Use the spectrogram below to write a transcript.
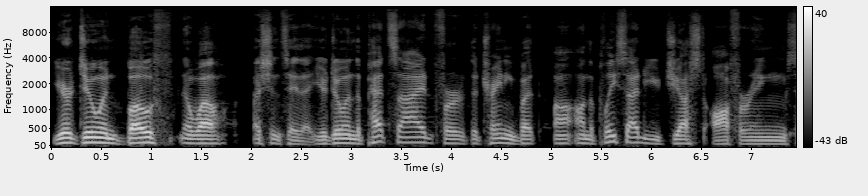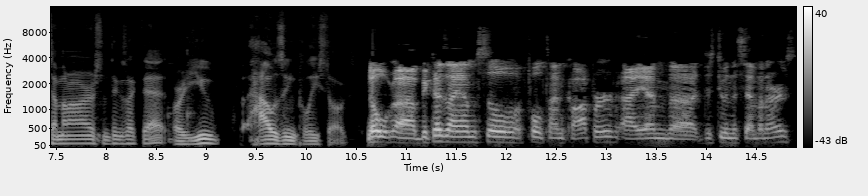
you're doing both. Well, I shouldn't say that. You're doing the pet side for the training, but uh, on the police side, are you just offering seminars and things like that, or are you housing police dogs? No, uh, because I am still a full time copper, I am uh, just doing the seminars.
